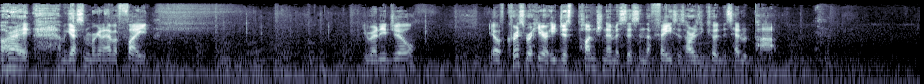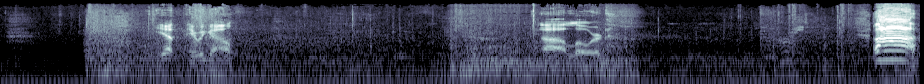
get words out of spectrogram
Alright, I'm guessing we're gonna have a fight. You ready, Jill? Yo, if Chris were here, he'd just punch Nemesis in the face as hard as he could and his head would pop. Yep, here we go. Oh, Lord. Ah!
